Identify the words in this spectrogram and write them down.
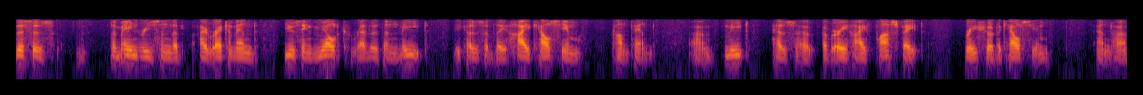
this is the main reason that I recommend using milk rather than meat because of the high calcium content. Uh, meat has a, a, very high phosphate ratio to calcium, and uh,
